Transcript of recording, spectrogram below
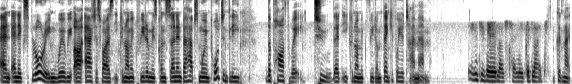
and, and exploring where we are at as far as economic freedom is concerned, and perhaps more importantly, the pathway to that economic freedom. Thank you for your time, ma'am. Thank you very much, Tammy. Good night. Good night.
